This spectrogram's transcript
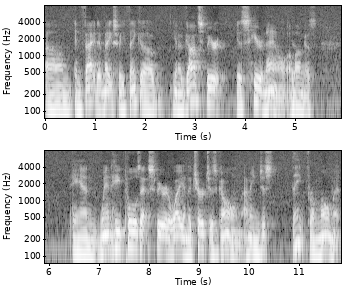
Um, in fact, it makes me think of you know God's Spirit is here now Yeah. among us, and when He pulls that Spirit away and the church is gone, I mean, just think for a moment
